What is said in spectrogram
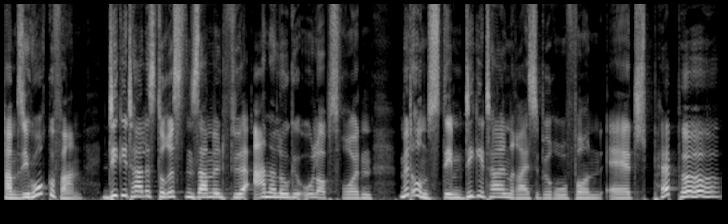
haben sie hochgefahren. Digitales Touristensammeln für analoge Urlaubsfreuden mit uns, dem digitalen Reisebüro von Ed Pepper.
